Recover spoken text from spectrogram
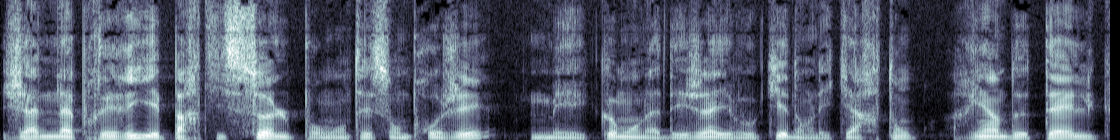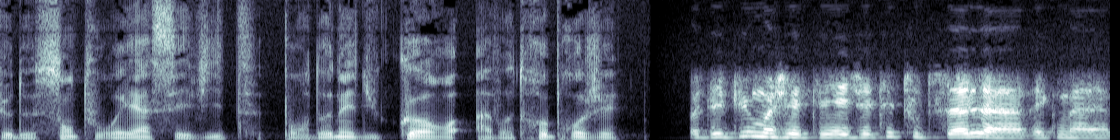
Jeanne Laprairie est partie seule pour monter son projet, mais comme on l'a déjà évoqué dans les cartons, rien de tel que de s'entourer assez vite pour donner du corps à votre projet. Au début, moi, j'étais, toute seule avec ma,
